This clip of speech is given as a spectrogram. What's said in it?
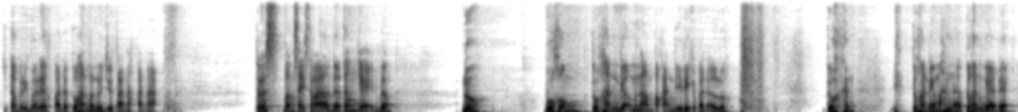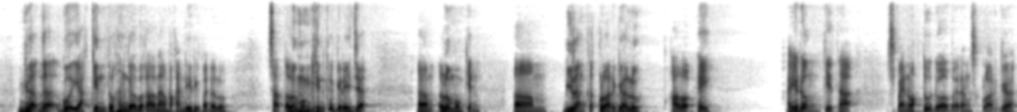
kita beribadah kepada Tuhan menuju tanah kana. Terus bangsa Israel datang kayak bilang, no, bohong, Tuhan gak menampakkan diri kepada lu. Tuhan Tuhan yang mana? Tuhan gak ada. Enggak, enggak. Gue yakin Tuhan gak bakal nampakkan diri pada lu. Saat lu mungkin ke gereja, um, lu mungkin um, bilang ke keluarga lu, kalau, hey, ayo dong kita spend waktu doa bareng sekeluarga.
